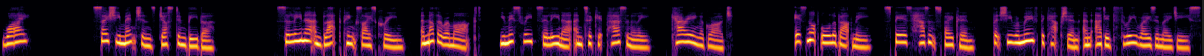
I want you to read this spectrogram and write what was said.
Why? So she mentions Justin Bieber. Selena and Blackpink's ice cream, another remarked, you misread Selena and took it personally, carrying a grudge. It's not all about me, Spears hasn't spoken, but she removed the caption and added three rose emojis.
